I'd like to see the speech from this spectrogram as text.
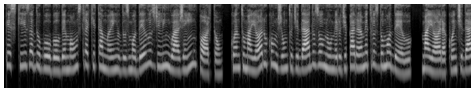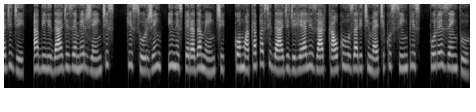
Pesquisa do Google demonstra que tamanho dos modelos de linguagem importam. Quanto maior o conjunto de dados ou número de parâmetros do modelo, maior a quantidade de habilidades emergentes que surgem inesperadamente, como a capacidade de realizar cálculos aritméticos simples, por exemplo.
